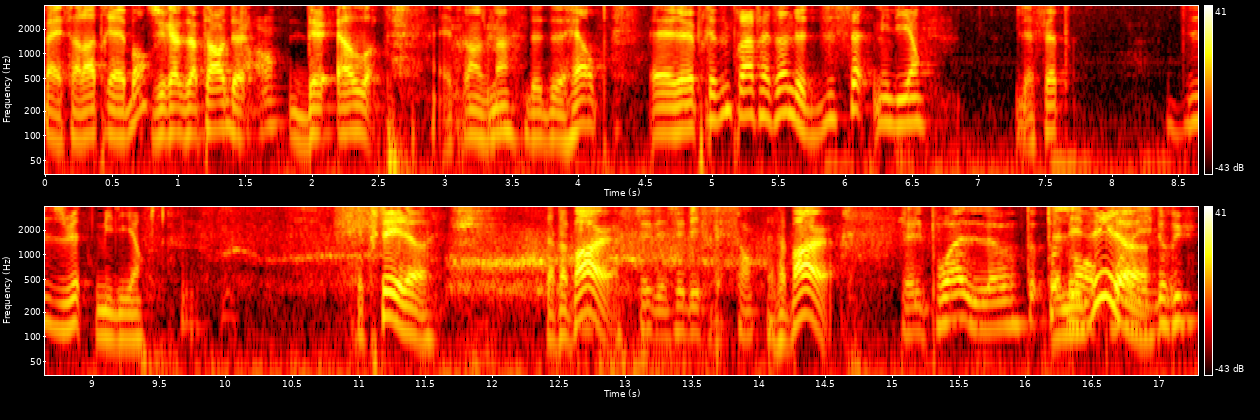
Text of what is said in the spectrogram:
Ben, ça a l'air très bon. Du réalisateur de, Ah. de Help. Étrangement, de, de Help. Euh, j'avais prédit une première fin de semaine de 17 millions. Il a fait 18 millions. Écoutez, là, ça fait peur. J'ai des, j'ai des frissons. Ça fait peur. J'ai le poil, là. Tout, tout Je l'ai dit, poil là. est dru.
